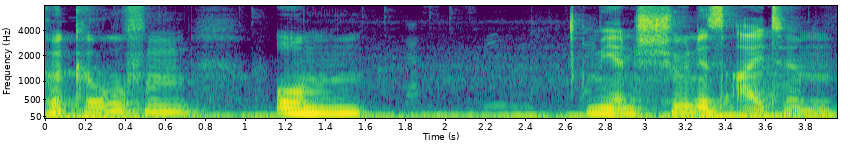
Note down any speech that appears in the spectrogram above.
rückrufen, um mir ein schönes Item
